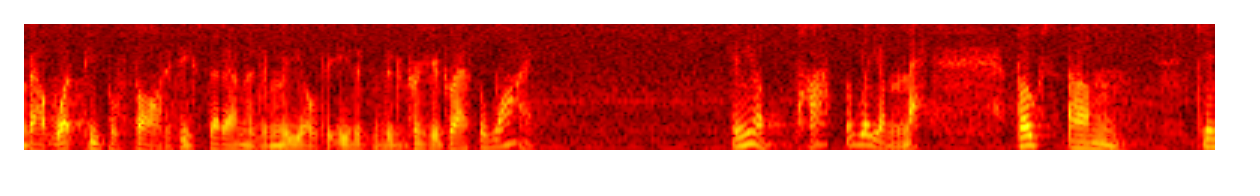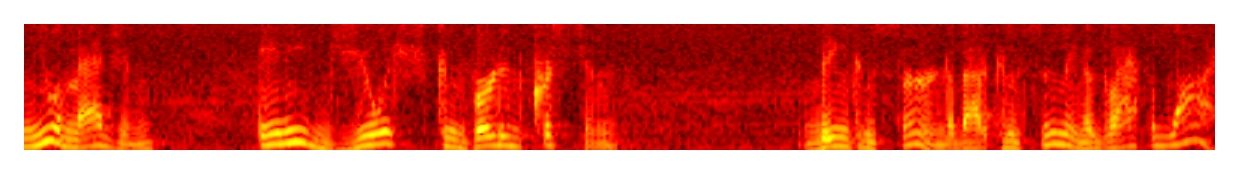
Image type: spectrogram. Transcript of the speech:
about what people thought if he sat down at a meal to eat a, to drink a glass of wine? Can you possibly imagine? Folks, um, can you imagine any Jewish converted Christian being concerned about consuming a glass of wine?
